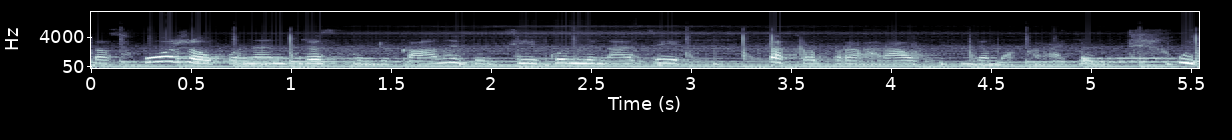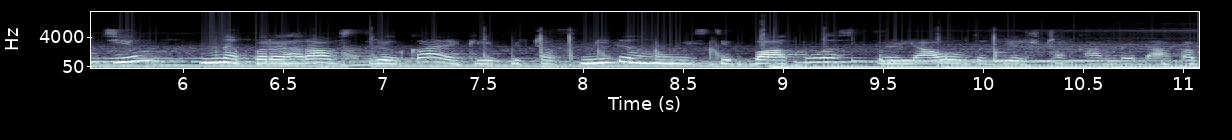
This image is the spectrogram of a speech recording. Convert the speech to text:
Та схоже, опонент республіканець у цій комбінації таки переграв демократів. Утім, не переграв стрілка, який під час мітингу в місті Батле стріляв у тоді ще кандидата.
